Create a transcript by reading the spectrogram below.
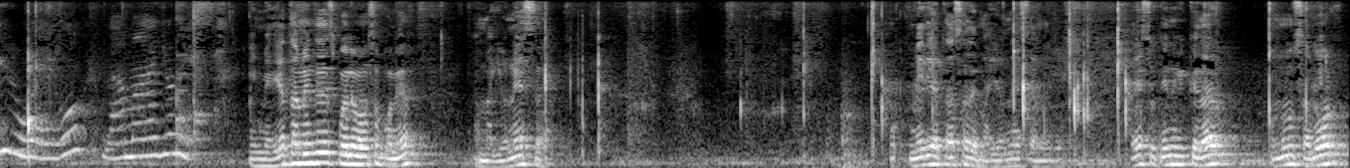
Y luego la mayonesa. Inmediatamente después le vamos a poner la mayonesa. Media taza de mayonesa, amigos. Esto tiene que quedar con un sabor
